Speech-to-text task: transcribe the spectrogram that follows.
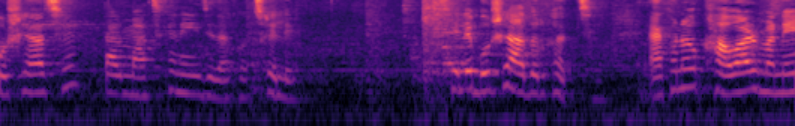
বসে আছে, তার মাঝখানে এই যে দেখো ছেলে। ছেলে বসে আদর খাচ্ছে। এখনও খাওয়ার মানে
